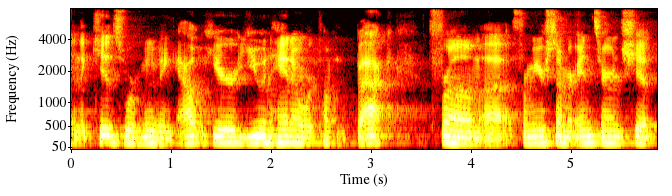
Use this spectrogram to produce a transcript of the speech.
and the kids were moving out here, you and Hannah were coming back from uh, from your summer internship,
